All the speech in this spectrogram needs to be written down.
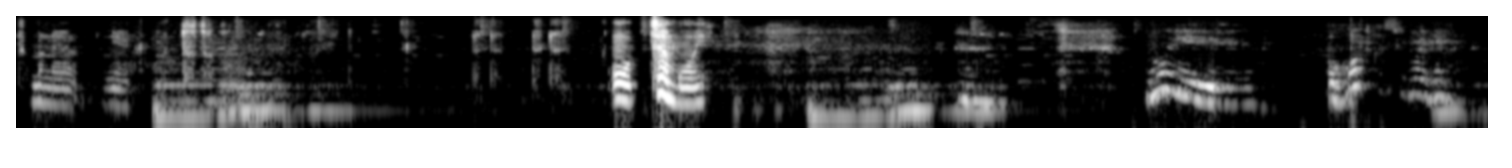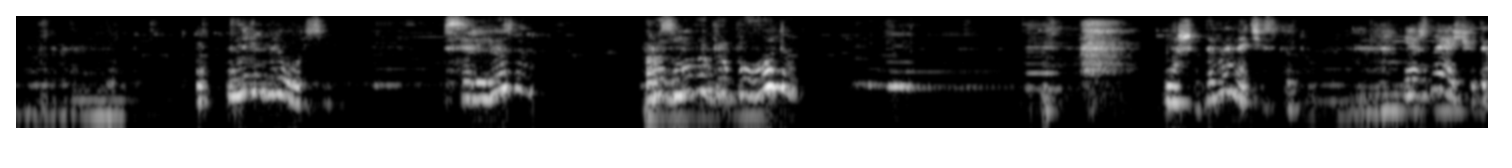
Чи мене. Ні. О, це мой. Ну і погодка сьогодні. Не люблю осінь. Серйозно? Розмови про погоду? Маша, давай на чистоту. Я ж знаю, що ти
